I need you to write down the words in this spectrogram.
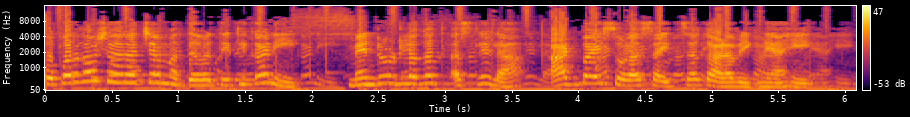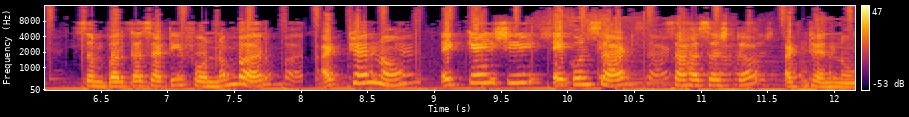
कोपरगाव शहराच्या मध्यवर्ती ठिकाणी मेन रोड लगत असलेला आठ बाय सोळा साईजचा गाळा वेगणे आहे. संपर्कासाठी फोन नंबर अठ्ठ्याण्णव एक्क्याऐंशी एकोणसाठ सहासष्ट अठ्ठ्याण्णव.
